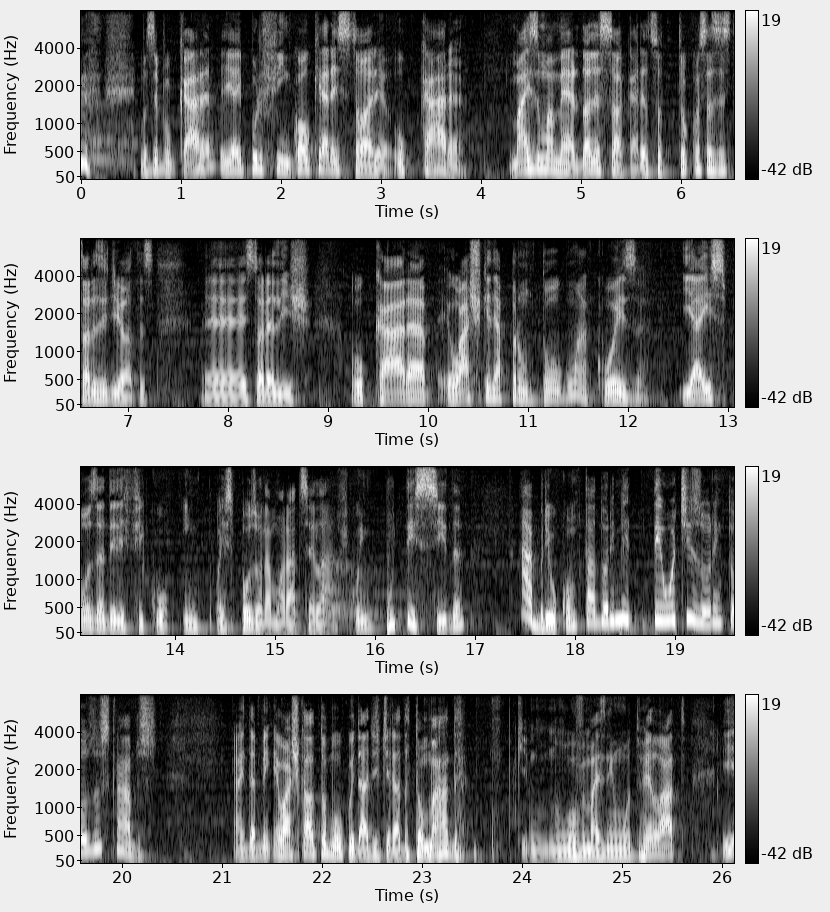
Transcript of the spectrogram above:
Você pro cara, e aí por fim, qual que era a história? O cara, mais uma merda, olha só, cara, eu só tô com essas histórias idiotas. É, história lixo. O cara, eu acho que ele aprontou alguma coisa e a esposa dele ficou, a esposa ou namorado, sei lá, ficou emputecida, abriu o computador e meteu a tesoura em todos os cabos. Ainda bem, eu acho que ela tomou o cuidado de tirar da tomada, que não houve mais nenhum outro relato, e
